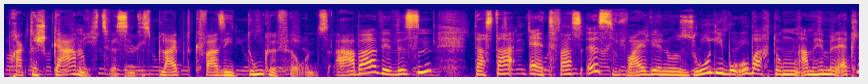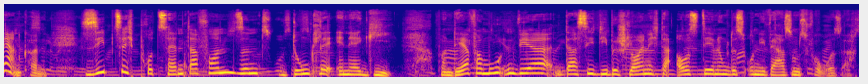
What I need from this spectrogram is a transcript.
praktisch gar nichts wissen. Das bleibt quasi dunkel für uns. Aber wir wissen, dass da etwas ist, weil wir nur so die Beobachtungen am Himmel erklären können. 70 Prozent davon sind dunkle Energie. Von der vermuten wir, dass sie die beschleunigte Ausdehnung des Universums verursacht.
